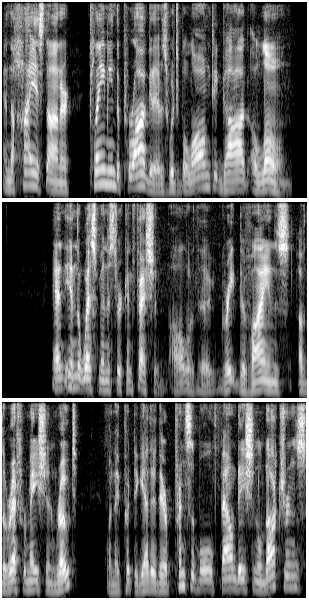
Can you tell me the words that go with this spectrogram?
and the highest honor, claiming the prerogatives which belong to God alone. And in the Westminster Confession, all of the great divines of the Reformation wrote, when they put together their principal foundational doctrines,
